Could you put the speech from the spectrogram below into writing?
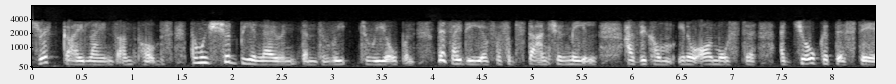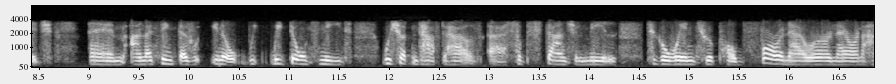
strict guidelines on pubs, then we should be allowing them to re- to reopen. This idea of a substantial meal has become, you know, almost a, a joke at this stage. Um, and I think that you know we, we don't need, we shouldn't have to have a substantial meal to go into a pub for an hour an hour and a half,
